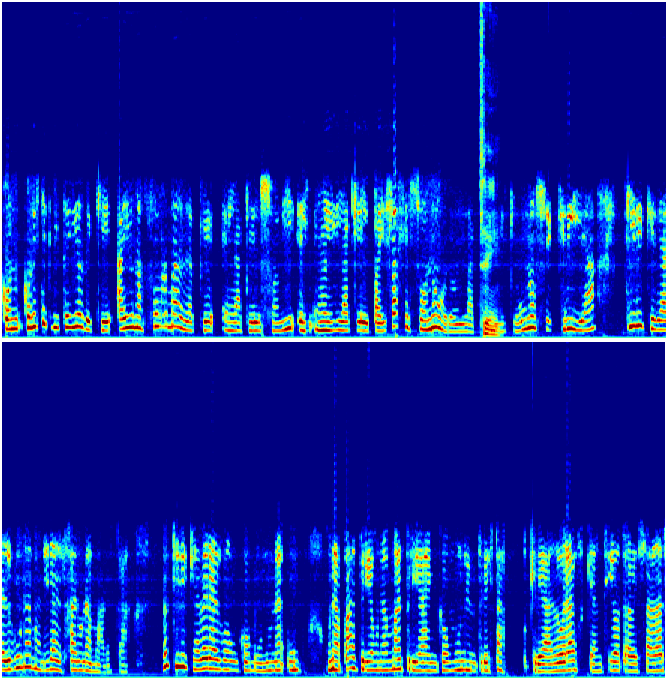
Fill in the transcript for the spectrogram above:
Con, con este criterio de que hay una forma en la que en la que el sonido en la que el paisaje sonoro en la que, Sí. en el que uno se cría tiene que de alguna manera dejar una marca no tiene que haber algo en común una un- una patria una matria en común entre estas creadoras que han sido atravesadas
